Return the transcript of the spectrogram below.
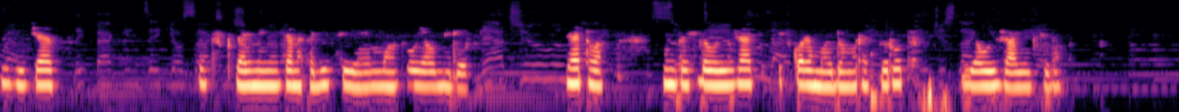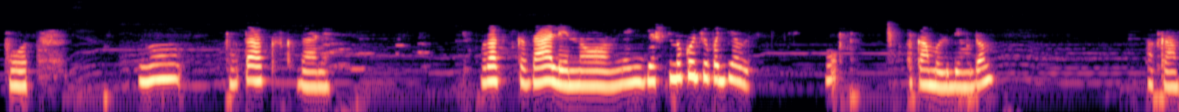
Сейчас как сказали, мне нельзя находиться, я могу я умереть. Для этого надо сюда уезжать, и скоро мой дом разберут, я уезжаю отсюда. Вот. Ну, вот так сказали. Вот так сказали, но я, я же не могу ничего поделать. Ну, пока мой любимый дом. Пока.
